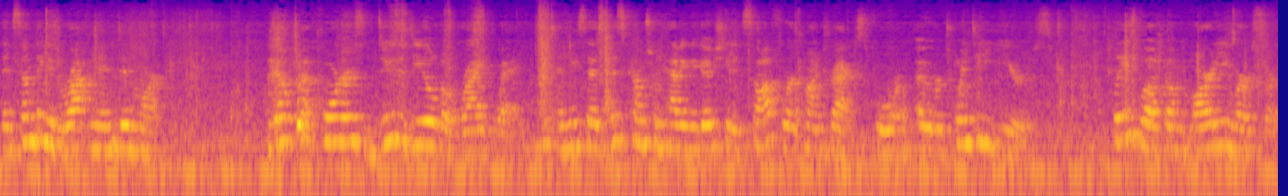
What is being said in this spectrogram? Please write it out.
then something is rotten in Denmark. Don't cut corners, do the deal the right way. And he says this comes from having negotiated software contracts for over 20 years. Please welcome Marty Mercer.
